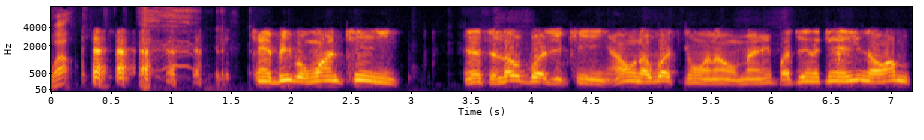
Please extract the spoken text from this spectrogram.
Well, Can't be but one team, and it's a low budget king. I don't know what's going on, man. But then again, you know, I'm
